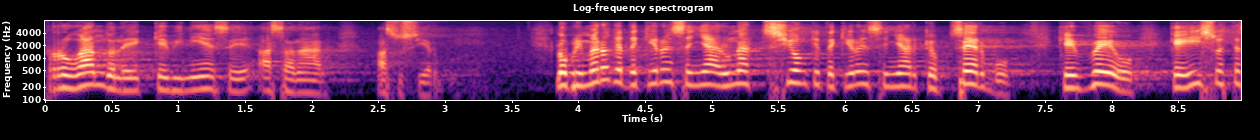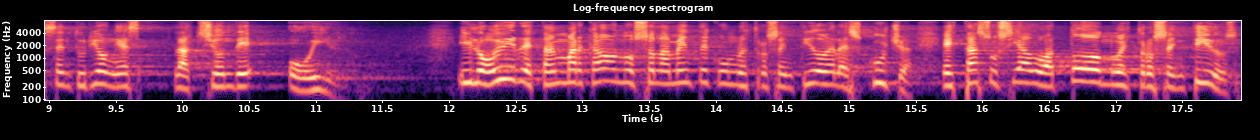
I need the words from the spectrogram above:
rogándole que viniese a sanar a su siervo. Lo primero que te quiero enseñar, una acción que te quiero enseñar, que observo, que veo, que hizo este centurión, es la acción de oír. Y lo oír está enmarcado no solamente con nuestro sentido de la escucha, está asociado a todos nuestros sentidos.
